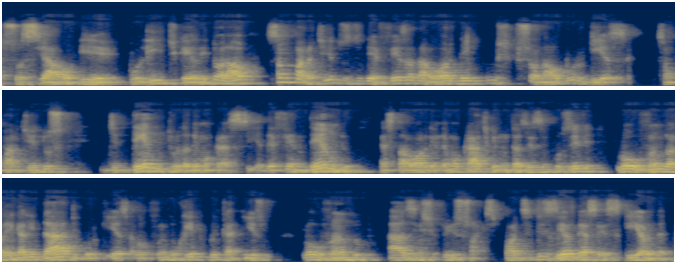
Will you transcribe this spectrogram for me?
social e política eleitoral, são partidos de defesa da ordem institucional burguesa. São partidos de dentro da democracia, defendendo esta ordem democrática e muitas vezes, inclusive, louvando a legalidade burguesa, louvando o republicanismo, louvando as instituições. Pode-se dizer dessa esquerda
